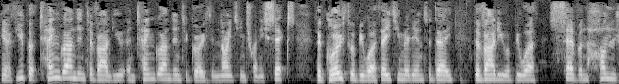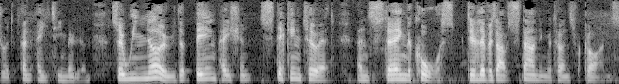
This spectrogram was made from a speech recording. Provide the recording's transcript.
you know, if you put 10 grand into value and 10 grand into growth in 1926, the growth would be worth 80 million today. The value would be worth 780 million. So we know that being patient, sticking to it and staying the course delivers outstanding returns for clients.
